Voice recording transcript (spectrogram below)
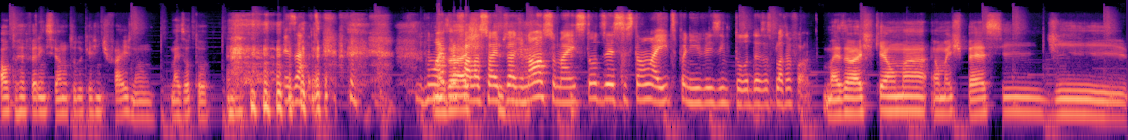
autorreferenciando tudo que a gente faz, não, mas eu tô. Exato. Não Mas é pra falar só que- episódio nosso, mas todos esses estão aí disponíveis em todas as plataformas. Mas eu acho que é uma, é uma espécie de,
